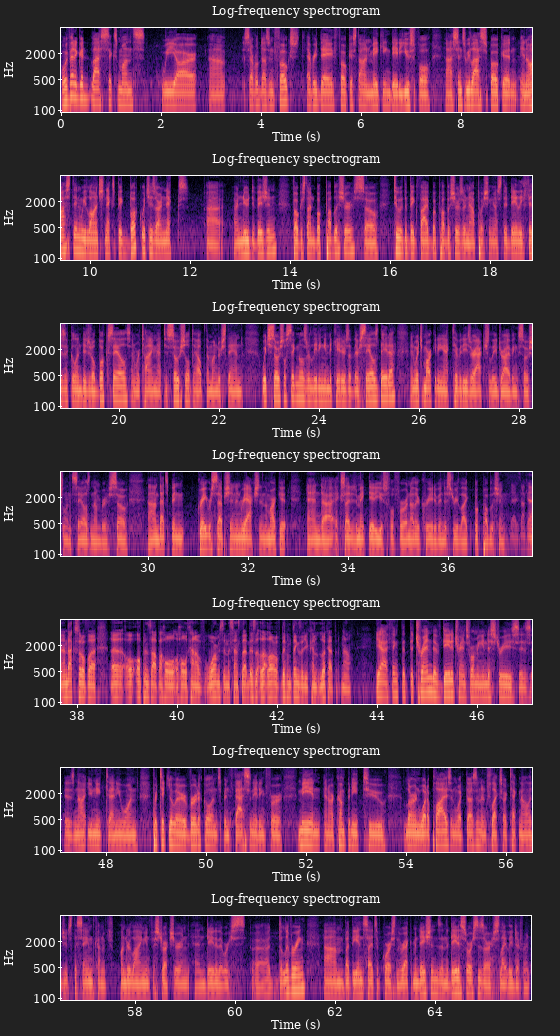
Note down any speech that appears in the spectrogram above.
Well, we've had a good last six months. We are uh, several dozen folks every day focused on making data useful. Uh, since we last spoke in, in Austin, we launched Next Big Book, which is our next uh, our new division focused on book publishers. So, two of the big five book publishers are now pushing us their daily physical and digital book sales, and we're tying that to social to help them understand which social signals are leading indicators of their sales data and which marketing activities are actually driving social and sales numbers. So, um, that's been great reception and reaction in the market and uh, excited to make data useful for another creative industry like book publishing. Yeah, exactly, and that sort of uh, uh, opens up a whole, a whole kind of worms in the sense that there's a lot of different things that you can look at now. Yeah, I think that the trend of data transforming industries is is not unique to any one particular vertical, and it's been fascinating for me and, and our company to learn what applies and what doesn't and flex our technology. It's the same kind of underlying infrastructure and, and data that we're uh, delivering, um, but the insights, of course, and the recommendations and the data sources are slightly different.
